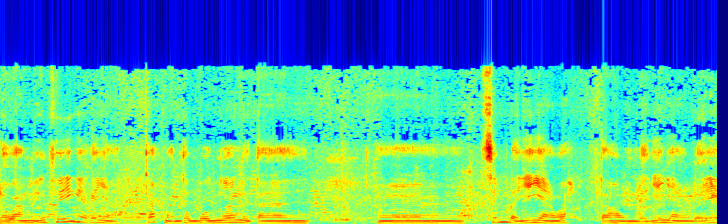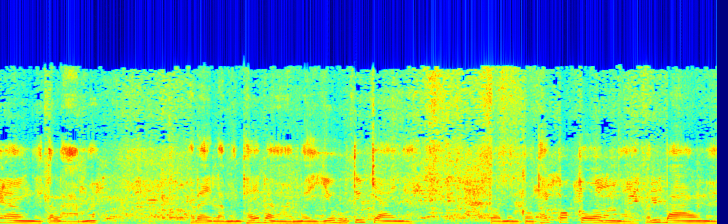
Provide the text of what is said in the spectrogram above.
đồ ăn miễn phí nha cả nhà. Các mạnh thường quân á, người ta à, xúm lại với nhau á. Ta hùng lại với nhau để ờ, người ta làm á. Ở đây là mình thấy là mì với hủ tiếu chay nè. Rồi mình còn thấy có cơm nè bánh bao nè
